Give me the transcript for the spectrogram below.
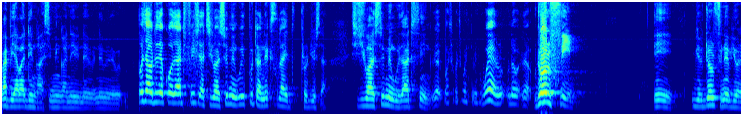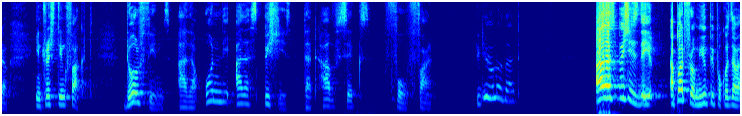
abadde ngaaswiminga ne- ne- ne- ne- But how do they call that fish that she was swimming with? Put a next slide, producer. She was swimming with that thing. What, what, what, where? No, no. Dolphin. Eh. dolphin interesting fact dolphins are the only other species that have sex for fun did you know that other species they apart from you people because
